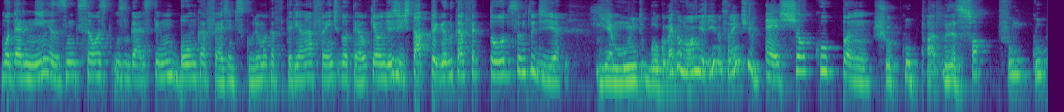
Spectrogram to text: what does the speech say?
moderninhas, assim, que são as, os lugares que tem um bom café. A gente descobriu uma cafeteria na frente do hotel, que é onde a gente tá pegando café todo santo dia. E é muito boa. Como é que é o nome ali na frente? É Chocupan. Chocupan, mas é só Funku.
